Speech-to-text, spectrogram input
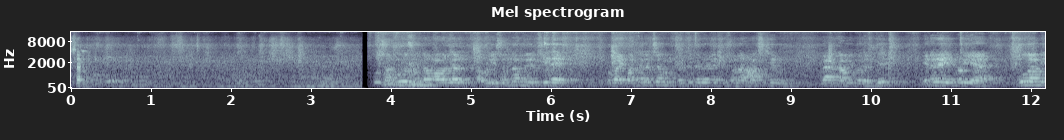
சார். சண்முக சுந்தரம் அவர்கள் அவருடைய சொந்த முயற்சியிலே ரூபாய் பத்து லட்சம் பெற்றுத் தருவேன் என்று சொன்னார். ஆக்சிஜன் பிளான்ட் அமைப்பதற்கு. எனவே என்னுடைய மூகாம்பி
